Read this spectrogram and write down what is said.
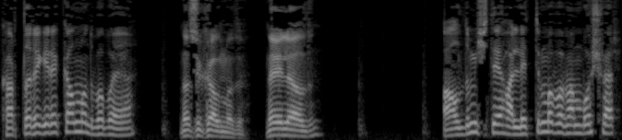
Kartlara gerek kalmadı baba ya. Nasıl kalmadı? Neyle aldın? Aldım işte hallettim baba ben boş ver.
